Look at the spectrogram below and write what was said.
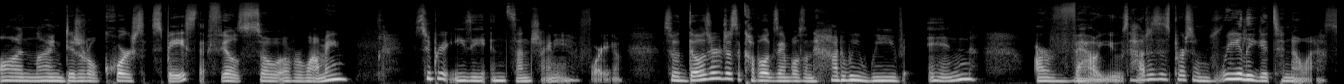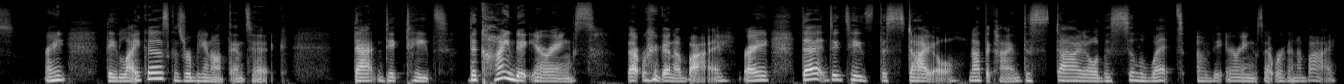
online digital course space that feels so overwhelming super easy and sunshiny for you? So, those are just a couple examples on how do we weave in our values? How does this person really get to know us, right? They like us because we're being authentic. That dictates the kind of earrings that we're going to buy, right? That dictates the style, not the kind, the style, the silhouette of the earrings that we're going to buy.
